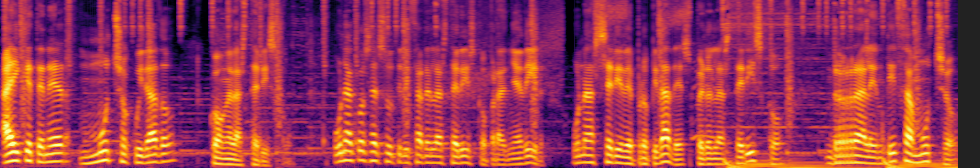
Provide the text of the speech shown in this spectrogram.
hay que tener mucho cuidado con el asterisco? Una cosa es utilizar el asterisco para añadir una serie de propiedades, pero el asterisco ralentiza mucho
